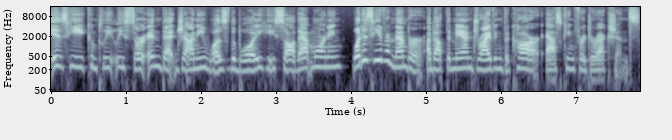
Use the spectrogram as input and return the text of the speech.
is he completely certain that Johnny was the boy he saw that morning? What does he remember about the man driving the car asking for directions?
